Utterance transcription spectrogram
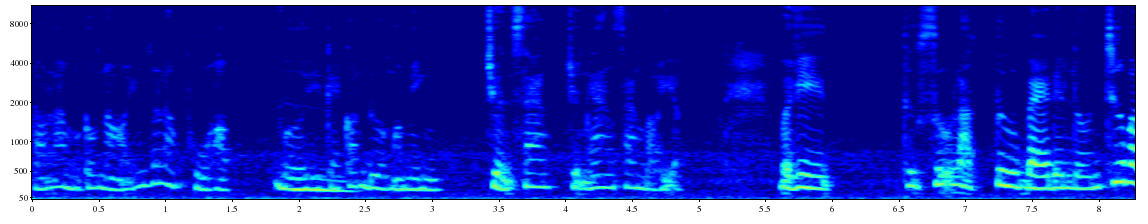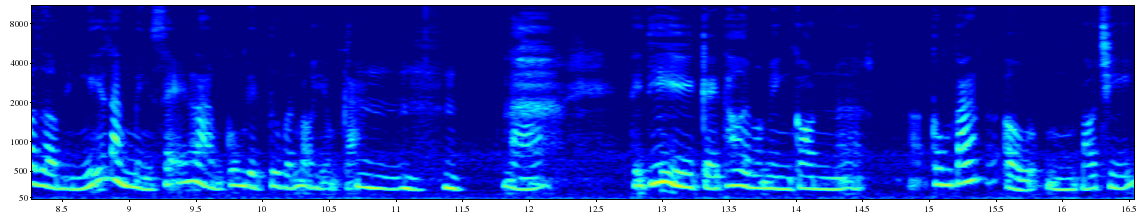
đó là một câu nói rất là phù hợp với Ừ. cái con đường mà mình chuyển sang chuyển ngang sang bảo hiểm bởi vì thực sự là từ bé đến lớn chưa bao giờ mình nghĩ rằng mình sẽ làm công việc tư vấn bảo hiểm cả đó thế thì cái thời mà mình còn à, công tác ở ừ, báo chí.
